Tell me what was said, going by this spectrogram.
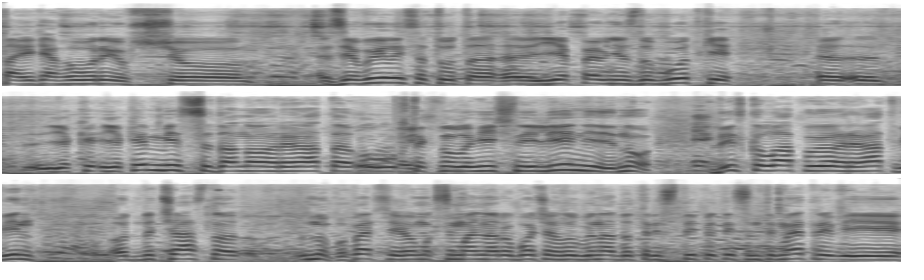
Так як я говорив, що з'явилися тут, є певні здобутки. Е, е, Яке, яке місце даного агрегата у технологічній лінії? Ну, дисколаповий агрегат він одночасно, ну, по-перше, його максимальна робоча глибина до 35 см, і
